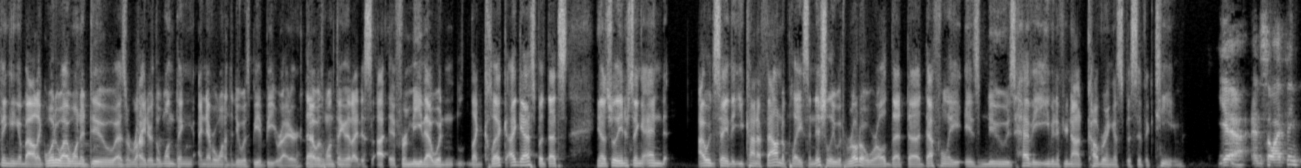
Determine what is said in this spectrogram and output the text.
thinking about like what do I want to do as a writer, the one thing I never wanted to do was be a beat writer. That was one thing that I just I, for me that wouldn't like click, I guess. But that's you know it's really interesting, and I would say that you kind of found a place initially with Rotoworld that uh, definitely is news heavy, even if you're not covering a specific team. Yeah, and so I think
